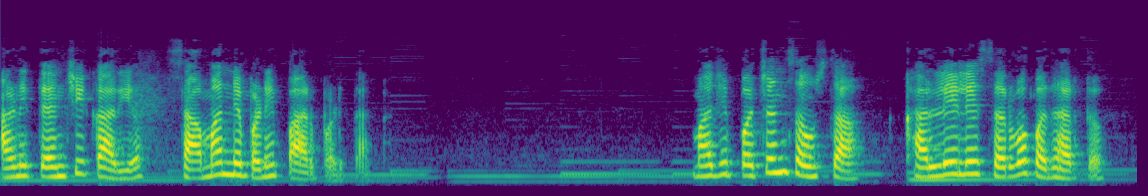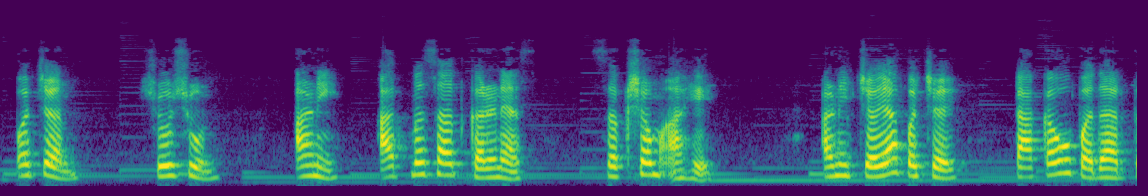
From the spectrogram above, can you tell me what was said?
आणि त्यांची कार्य सामान्यपणे पार पडतात. माझी पचन संस्था खाल्लेले सर्व पदार्थ पचन शोषून आणि आत्मसात करण्यास सक्षम आहे आणि चयापचय टाकाऊ पदार्थ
